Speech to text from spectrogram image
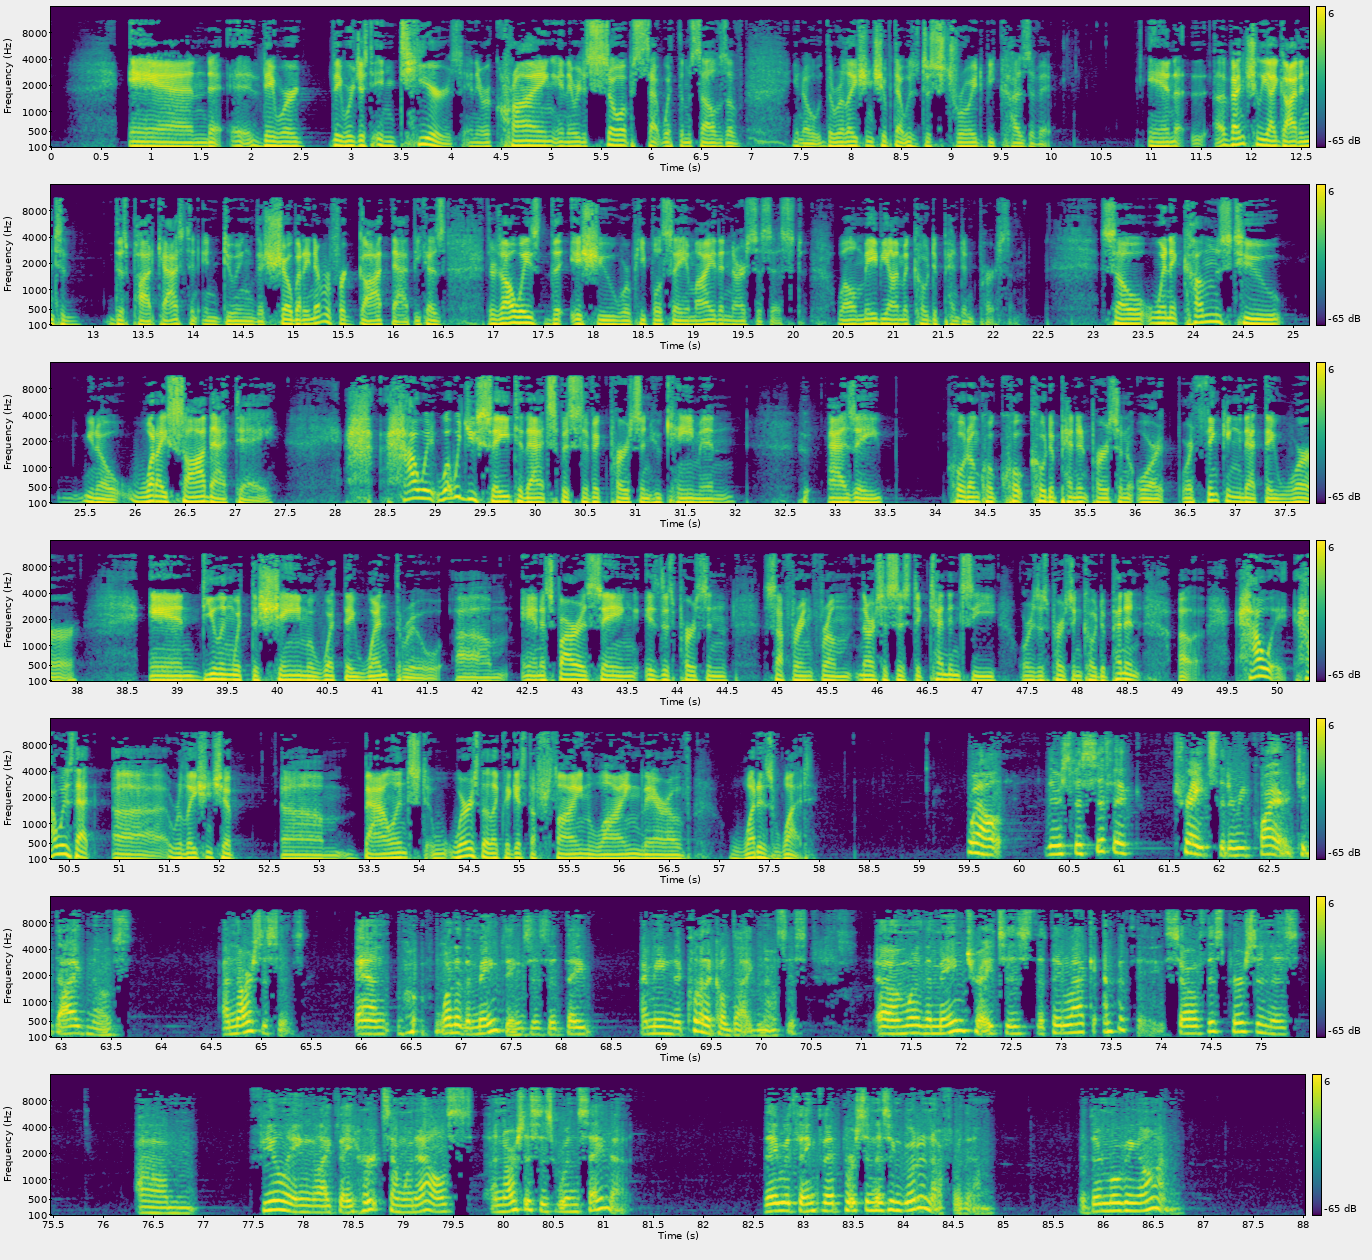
and uh, they were they were just in tears and they were crying and they were just so upset with themselves of you know the relationship that was destroyed because of it. And eventually i got into this podcast and, and doing this show but i never forgot that because there's always the issue where people say am i the narcissist? Well maybe i'm a codependent person. So when it comes to you know what i saw that day how what would you say to that specific person who came in as a quote unquote quote codependent person or or thinking that they were and dealing with the shame of what they went through. Um, and as far as saying is this person suffering from narcissistic tendency or is this person codependent uh, how how is that uh, relationship um, balanced? Where's the like i guess the fine line there of what is what? Well there's specific traits that are required to diagnose a narcissist. And one of the main things is that they, I mean, the clinical diagnosis, um, one of the main traits is that they lack empathy. So if this person is um, feeling like they hurt someone else, a narcissist wouldn't say that. They would think that person isn't good enough for them, that they're moving on.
